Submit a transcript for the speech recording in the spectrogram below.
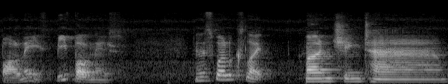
bolognese, beef bolognese. And that's what it looks like. Munching time.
